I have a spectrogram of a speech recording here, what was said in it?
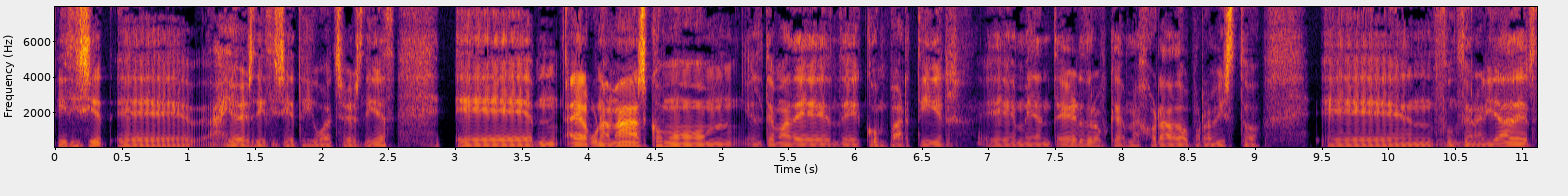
17, eh, iOS 17 y WatchOS 10. Eh, hay alguna más, como el tema de, compartir eh, mediante AirDrop, que ha mejorado, por lo visto, en funcionalidades,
